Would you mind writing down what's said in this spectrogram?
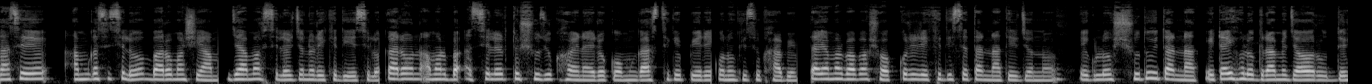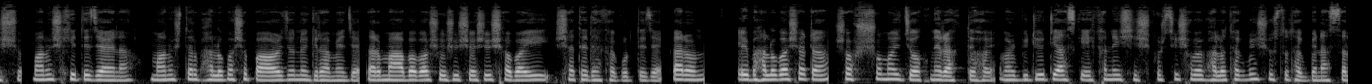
গাছে আম গাছে ছিল বারো মাসি আম, যা আমার ছেলের জন্য রেখে দিয়েছিল। কারণ আমার ছেলের তো সুযোগ হয় না এরকম গাছ থেকে পেরে কোনো কিছু খাবে। তাই আমার বাবা শখ করে রেখে দিচ্ছে তার নাতির জন্য। এগুলো শুধুই তার নাত, এটাই হলো গ্রামে যাওয়ার উদ্দেশ্য। মানুষ খেতে যায় না। মানুষ তার ভালোবাসা পাওয়ার জন্য গ্রামে যায়। তার মা, বাবা, শ্বশুর শাশুড়ি সবাই সাথে দেখা করতে যায়। কারণ এই ভালোবাসাটা সবসময় যত্নে রাখতে হয়। আমার ভিডিওটি আজকে এখানেই শেষ করছি। সবাই ভালো থাকবেন, সুস্থ থাকবেন। আসসালাম।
